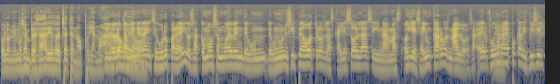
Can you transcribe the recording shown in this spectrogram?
pues los mismos empresarios, etcétera, no, pues ya no Y hablo, luego güey, también o- era inseguro para ellos, o sea, cómo se mueven de un, de un municipio a otro, las calles solas y nada más, oye, si hay un carro es malo, o sea, era- fue Ya. una época difícil.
